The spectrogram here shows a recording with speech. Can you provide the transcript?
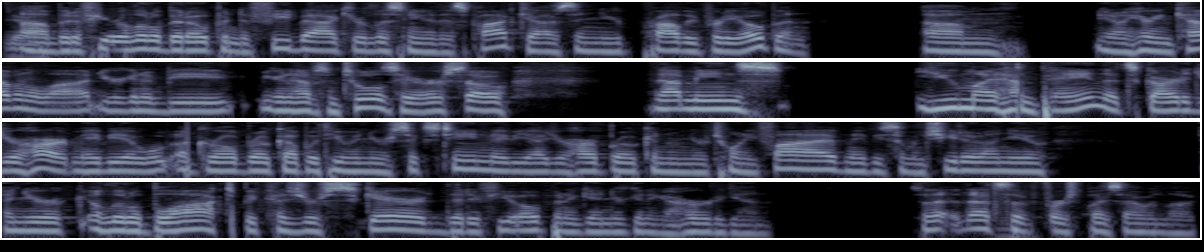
Yeah. Uh, but if you're a little bit open to feedback, you're listening to this podcast, and you're probably pretty open. Um, you know, hearing Kevin a lot, you're going to be you're going to have some tools here. So that means you might have some pain that's guarded your heart. Maybe a, a girl broke up with you when you were 16. Maybe you had your heart broken when you were 25. Maybe someone cheated on you, and you're a little blocked because you're scared that if you open again, you're going to get hurt again. So that, that's the first place I would look.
